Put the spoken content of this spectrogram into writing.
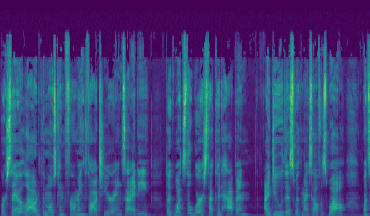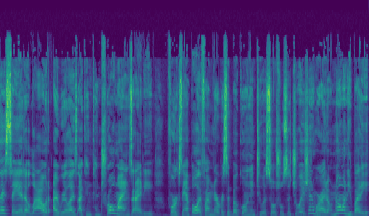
or say out loud the most confirming thought to your anxiety. Like, what's the worst that could happen? I do this with myself as well. Once I say it out loud, I realize I can control my anxiety. For example, if I'm nervous about going into a social situation where I don't know anybody,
